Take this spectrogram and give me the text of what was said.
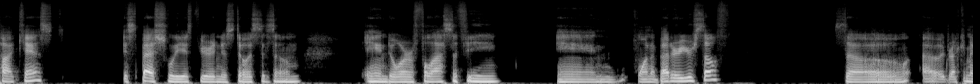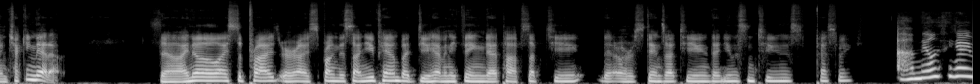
podcast, especially if you're into Stoicism and or philosophy and want to better yourself. So I would recommend checking that out. So I know I surprised or I sprung this on you, Pam, but do you have anything that pops up to you that or stands out to you that you listened to this past week? Um, the only thing I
